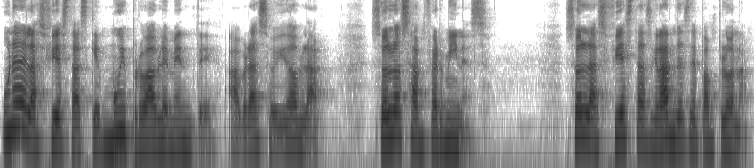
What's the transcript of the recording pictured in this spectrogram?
Una de las fiestas que muy probablemente habrás oído hablar son los Sanfermines. Son las fiestas grandes de Pamplona,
